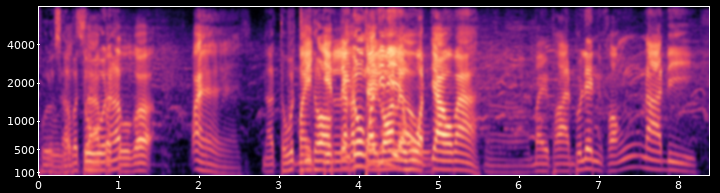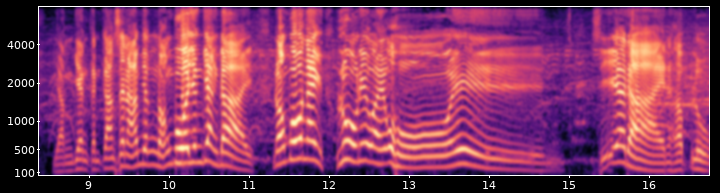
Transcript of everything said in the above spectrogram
ผู้รักษาประตูนะครับผู้กษาปก็แหม นัทวุฒิไม่ทีทองกินแล้วคเตะโด่รับงใจมาที่ร้อนเดีเลยยวหวดยาวมาเออไม่ผ่านผู้เล่นของนาดียังแย่งกันกลางสนามยังหนองบัวยังแย่งได้ หนองบัวว่าไง ลูกนี้ไว้โอ้โหเสียดายนะครับลูก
